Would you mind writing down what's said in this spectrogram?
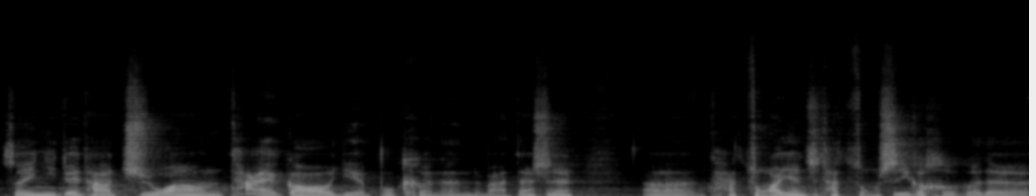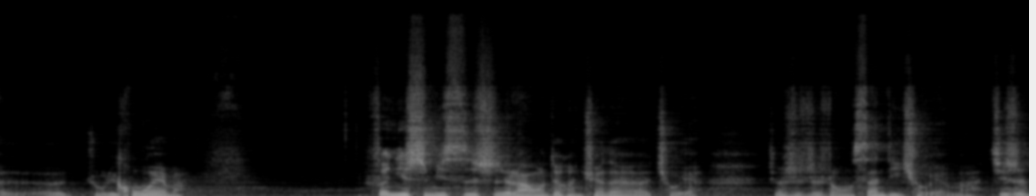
所以你对他指望太高也不可能，对吧？但是，呃，他总而言之，他总是一个合格的呃主力控卫嘛。芬尼史密斯是篮网队很缺的球员，就是这种三 D 球员嘛。其实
